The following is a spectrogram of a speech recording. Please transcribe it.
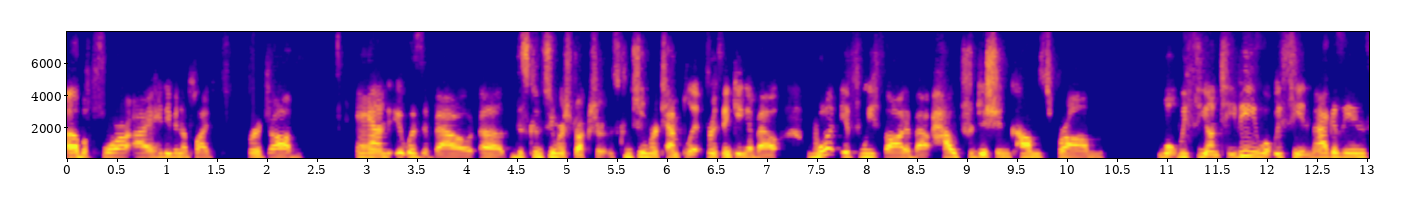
uh, before i had even applied for a job. And it was about uh, this consumer structure this consumer template for thinking about what if we thought about how tradition comes from what we see on tv what we see in magazines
